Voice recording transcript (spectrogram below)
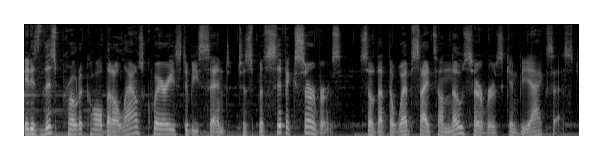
It is this protocol that allows queries to be sent to specific servers so that the websites on those servers can be accessed.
